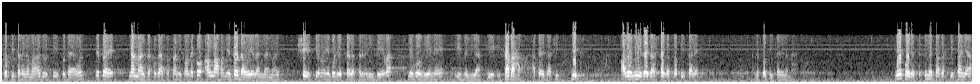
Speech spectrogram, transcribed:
propisane namaze u smislu da je on, jer to je namaz za koga je poslanik ali rekao, Allah vam je dodao jedan namaz, šest i ono je bolje od sada crvenih deva, njegovo vrijeme je između jasije i sabaha, a to je znači vitr. Ali on nije vezan šta za propisane za propisane namaze lijepo je da se sunet sabahski klanja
